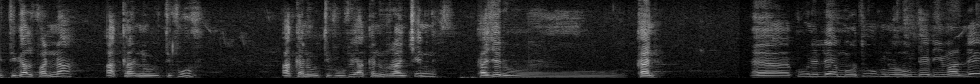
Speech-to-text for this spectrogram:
itti galfanna akka nu itti fuuf akka nu itti fuufee akka nurraan cinne ka jedhu kan. Kun illee mootuu kun hundee diimaallee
